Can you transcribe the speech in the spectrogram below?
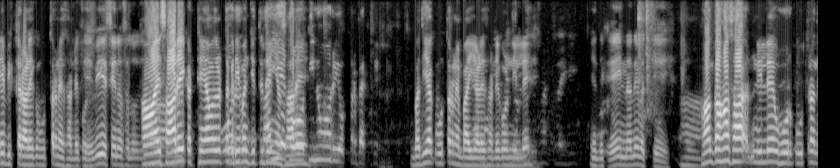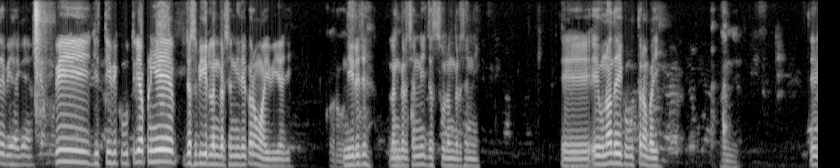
ਇਹ ਬਿੱਕਰ ਵਾਲੇ ਕਬੂਤਰ ਨੇ ਸਾਡੇ ਕੋਲ। ਇਹ ਵੀ ਇਸੇ ਨਸਲ ਹੋ ਜੀ ਹਾਂ ਇਹ ਸਾਰੇ ਇਕੱਠੇ ਆ ਮਤਲਬ ਤਕਰੀਬਨ ਜਿੱਤਦੇ ਹੀ ਆ ਸਾਰੇ ਦੋ ਤਿੰਨ ਹੋਰ ਹੀ ਉੱਪਰ ਬੈਠੇ। ਵਧੀਆ ਕਬੂਤਰ ਨੇ ਬਾਈ ਵਾਲੇ ਸਾਡੇ ਕੋਲ ਨੀਲੇ। ਇਹ ਦੇਖੋ। ਇਹ ਇਹਨਾਂ ਦੇ ਬੱਚੇ ਆ ਜੀ। ਹਾਂ। ਹਾਂ ਗਾਹਾਂ ਸਾ- ਨੀਲੇ ਹੋਰ ਕਬੂਤਰਾਂ ਦੇ ਵੀ ਹੈਗੇ ਆ। ਵੀ ਜਿੱਤੀ ਵੀ ਕਬੂਤਰੀ ਆਪਣੀ ਇਹ ਜਸਵੀਰ ਲੰਗਰ ਛੰਨੀ ਦੇ ਘਰੋਂ ਆਈ ਵੀ ਆ ਜੀ। ਨੀਰਜ ਲੰਗਰ ਛੰਨੀ ਜੱਸੂ ਲੰਗਰ ਛੰਨੀ। ਤੇ ਇਹ ਉਹਨਾਂ ਦੇ ਹੀ ਕਬੂਤਰ ਆ ਬਾਈ। ਹਾਂਜੀ। ਤੇ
